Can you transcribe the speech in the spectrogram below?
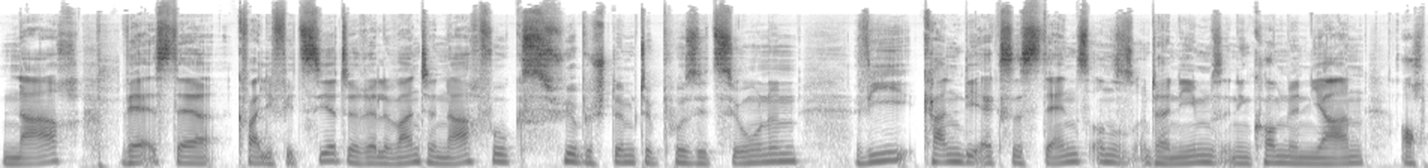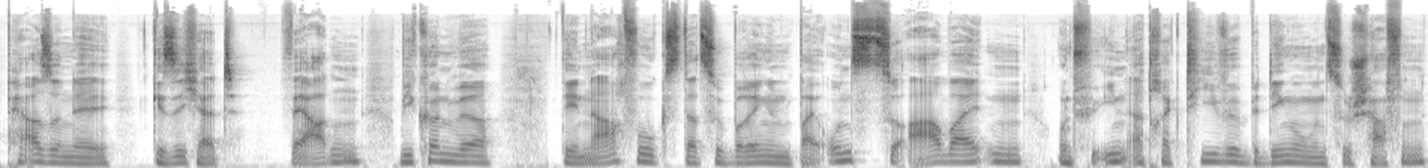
nach? Wer ist der qualifizierte, relevante Nachwuchs für bestimmte Positionen? Wie kann die Existenz unseres Unternehmens in den kommenden Jahren auch personell gesichert werden? Wie können wir den Nachwuchs dazu bringen, bei uns zu arbeiten und für ihn attraktive Bedingungen zu schaffen.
